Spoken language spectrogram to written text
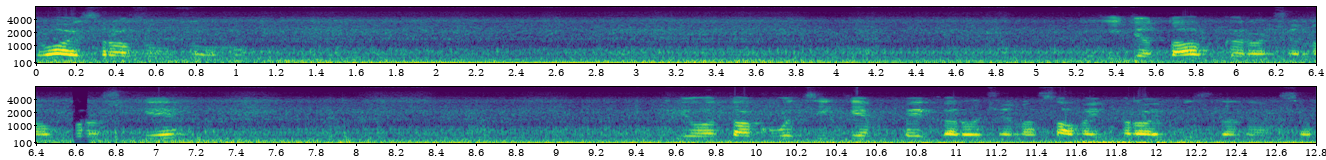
Давай сразу в зону. Їдь отак, короче, навпрошки. І отак в оці кемпи, короче, на самий край пізданемся.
